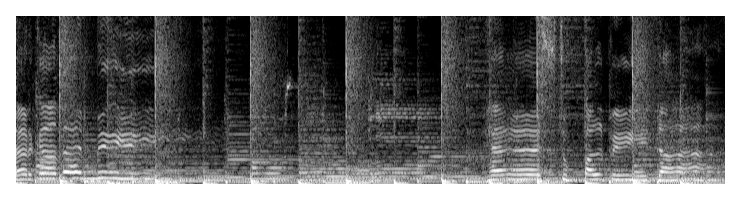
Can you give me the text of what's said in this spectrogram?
cerca de mí. Es tu palpitar.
